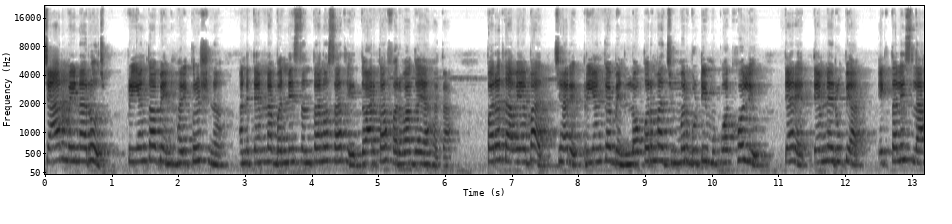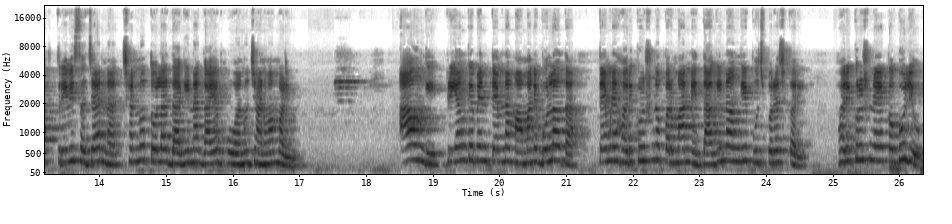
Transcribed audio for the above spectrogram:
ચાર મહિના રોજ પ્રિયંકાબેન હરિકૃષ્ણ અને તેમના બંને સંતાનો સાથે દ્વારકા ફરવા ગયા હતા. પરત આવ્યા બાદ જ્યારે પ્રિયંકાબેન લોકરમાં ઝુમ્મર બુટી મૂકવા ખોલ્યું, ત્યારે તેમને રૂપિયા એકતાલીસ લાખ ત્રેવીસ હજારના છન્નું તોલા દાગીના ગાયબ હોવાનું જાણવા મળ્યું. આ અંગે પ્રિયંકાબેન તેમના મામાને બોલાવતા તેમણે હરિકૃષ્ણ પરમારને દાગીના અંગે પૂછપરછ કરી. હરિકૃષ્ણએ કબૂલ્યું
